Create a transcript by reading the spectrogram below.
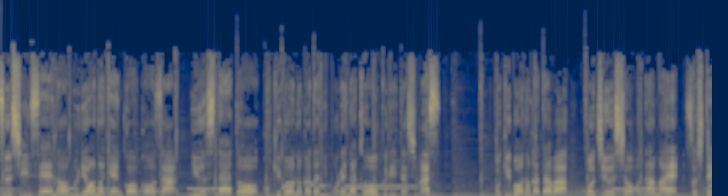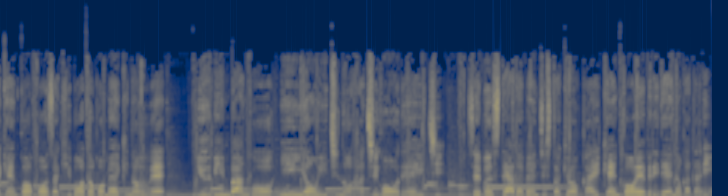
通信制の無料の健康講座ニュースタートをご希望の方にもれなくお送りいたします。ご希望の方はご住所お名前そして健康講座希望とご明記の上郵便番号241-8501セブンステアドベンチスト協会健康エブリデイの係。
